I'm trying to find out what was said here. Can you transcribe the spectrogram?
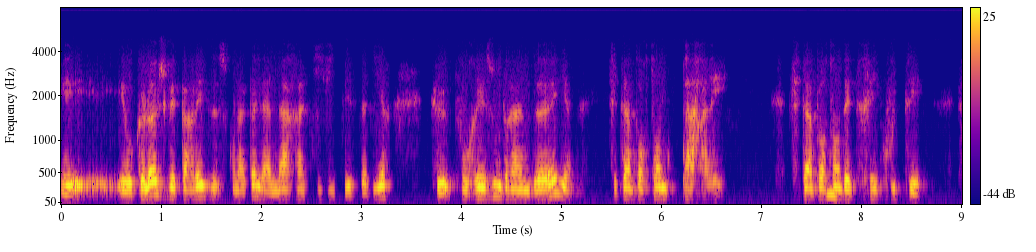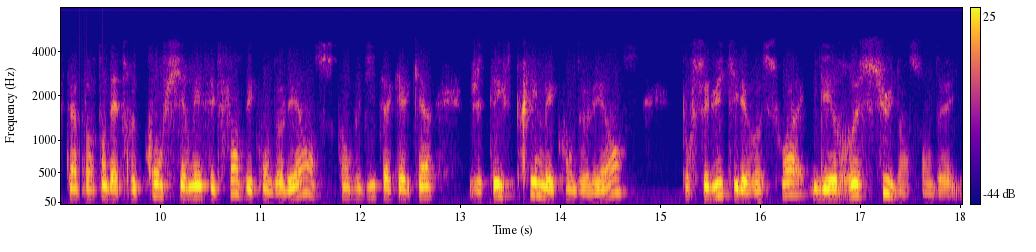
Et, et au colloque, je vais parler de ce qu'on appelle la narrativité, c'est-à-dire que pour résoudre un deuil, c'est important de parler, c'est important d'être écouté, c'est important d'être confirmé, c'est le sens des condoléances. Quand vous dites à quelqu'un, je t'exprime mes condoléances, pour celui qui les reçoit, il est reçu dans son deuil,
